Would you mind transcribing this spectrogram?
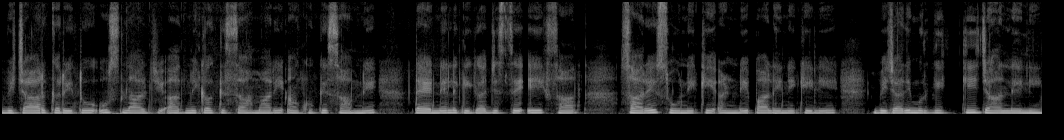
विचार करें तो उस लालची आदमी का किस्सा हमारी आँखों के सामने तैरने लगेगा, जिससे एक साथ सारे सोने के अंडे पा लेने के लिए बेचारी मुर्गी की जान ले ली।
